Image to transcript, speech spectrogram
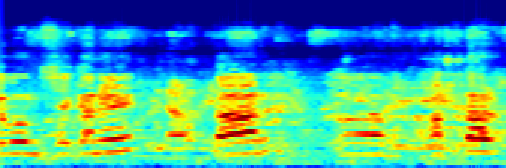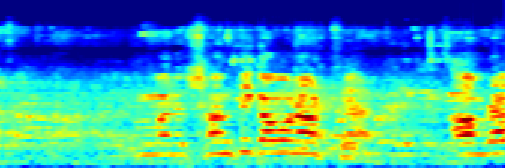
এবং সেখানে তার আত্মার মানে শান্তি কামনার্থে আমরা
